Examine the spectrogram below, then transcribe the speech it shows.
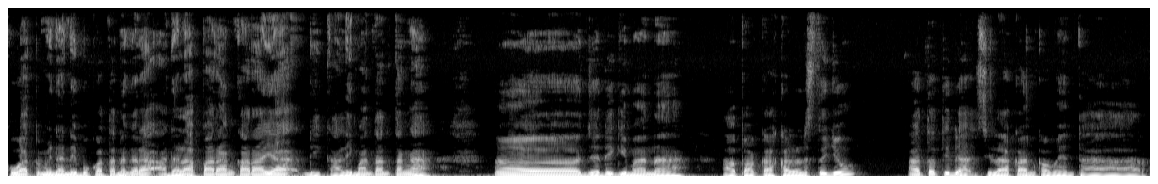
kuat pemindahan ibu kota negara adalah Parangkaraya di Kalimantan Tengah. Eh, jadi gimana? Apakah kalian setuju? atau tidak silahkan komentar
